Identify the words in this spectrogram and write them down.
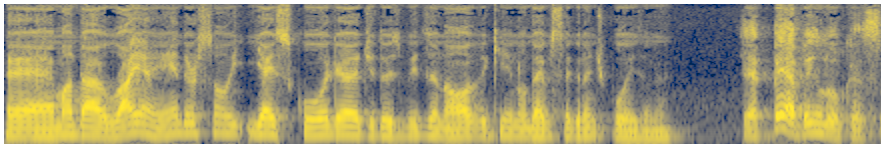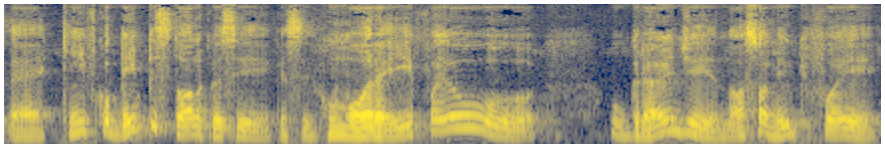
é, mandar Ryan Anderson e a escolha de 2019, que não deve ser grande coisa, né? É, pé bem, Lucas. É, quem ficou bem pistola com esse, com esse rumor aí foi o o grande nosso amigo que foi.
